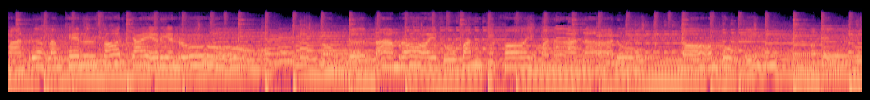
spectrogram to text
ผ่านเรื่องลำเค็นสอนใจเรียนรู้ ต้องเดินตามรอยสู่ฝันที่คอยมานานนาดู น้อมทุกสิ่งมาเป็นครู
